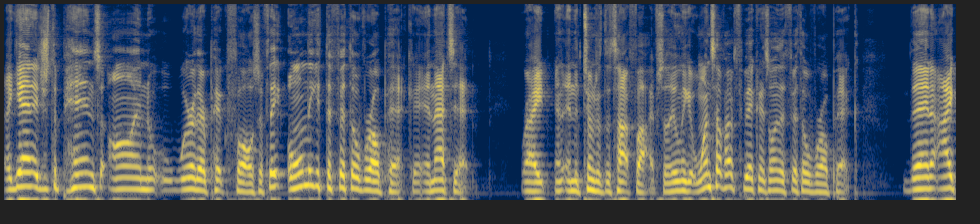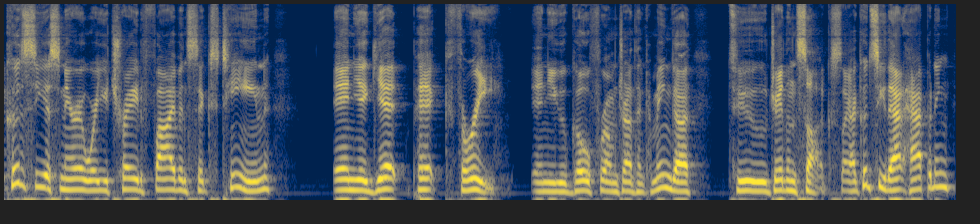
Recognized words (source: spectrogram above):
Again, it just depends on where their pick falls. If they only get the fifth overall pick, and that's it, right? In, in terms of the top five. So they only get one top five pick and it's only the fifth overall pick. Then I could see a scenario where you trade five and 16 and you get pick three and you go from Jonathan Kuminga to Jalen Suggs. Like I could see that happening,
